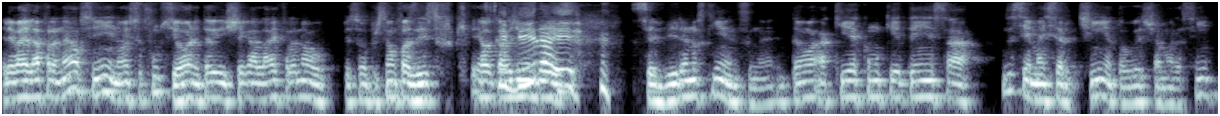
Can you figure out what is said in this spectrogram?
ele vai lá e fala, não, sim, não, isso funciona. Então ele chega lá e fala, não, pessoal, precisam fazer isso porque eu acabo de vira aí. Você vira nos 500, né? Então aqui é como que tem essa, não sei se é mais certinha, talvez chamar assim,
